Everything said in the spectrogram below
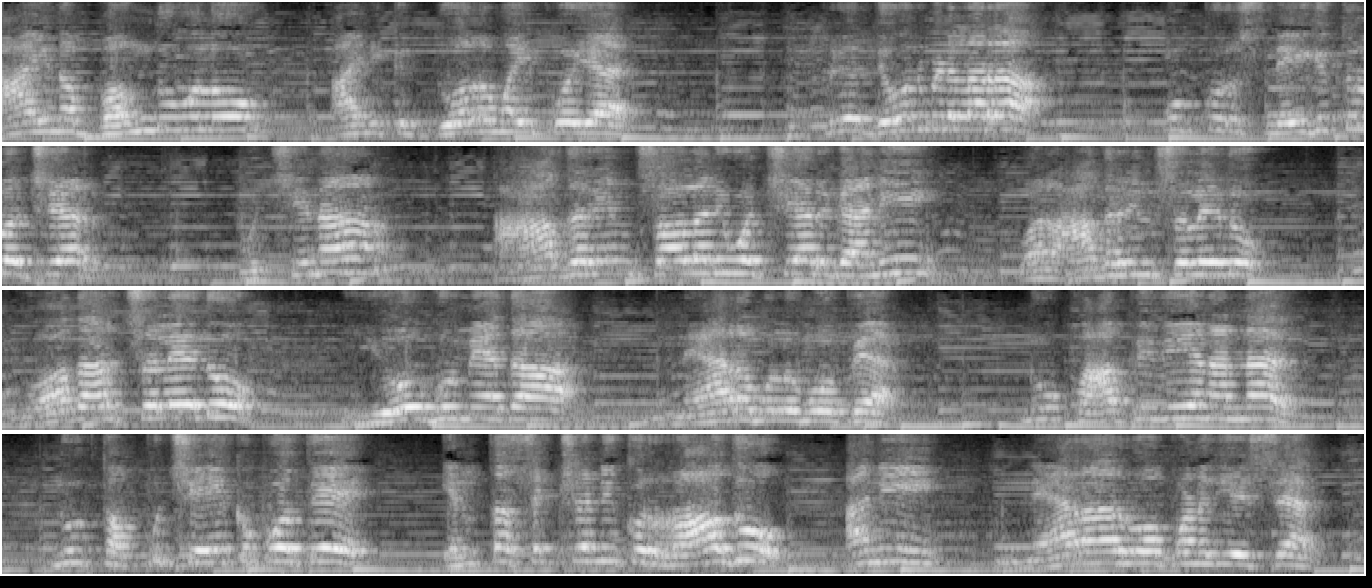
ఆయన బంధువులు ఆయనకి దూరం అయిపోయారు ప్రియ దేవుని బిడలారా ముగ్గురు స్నేహితులు వచ్చారు. వచ్చినా ఆదరించాలని వచ్చారు గాని వారు ఆదరించలేదు ఓదార్చలేదు. యోగు మీద నేరములు మోపారు. నువ్వు పాపివి అని అన్నారు. నువ్వు తప్పు చేయకపోతే ఎంత శిక్ష నీకు రాదు అని నేరారోపణ చేశారు.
